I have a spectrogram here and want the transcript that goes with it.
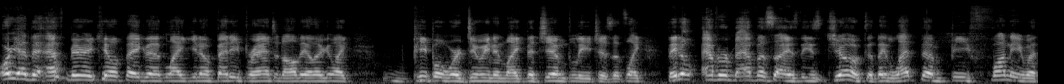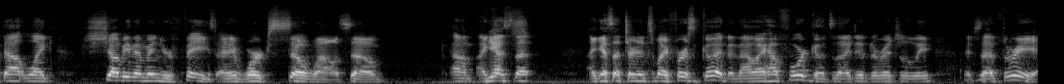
or yeah, the F Marry Kill thing that like, you know, Betty Brant and all the other like people were doing in like the gym bleachers. It's like they don't ever emphasize these jokes and they let them be funny without like shoving them in your face, and it works so well. So, um, I Yes. guess that I guess that turned into my first good, and now I have four goods that I didn't originally. I just had three.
